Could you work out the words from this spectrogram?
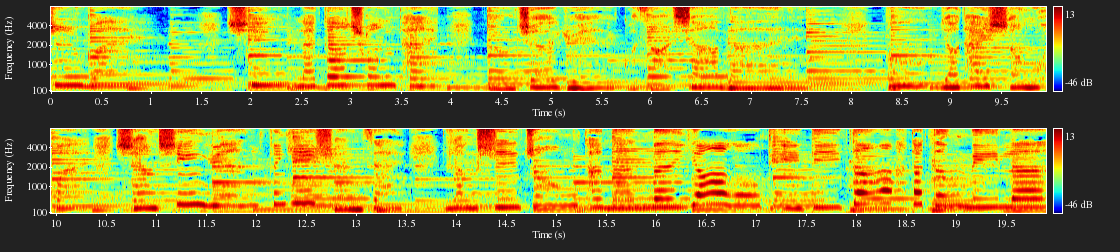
之外。醒来的窗台，等着月光洒下来。不要太伤怀，相信缘分依然在。让时钟它慢慢摇，滴滴答答等你来。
